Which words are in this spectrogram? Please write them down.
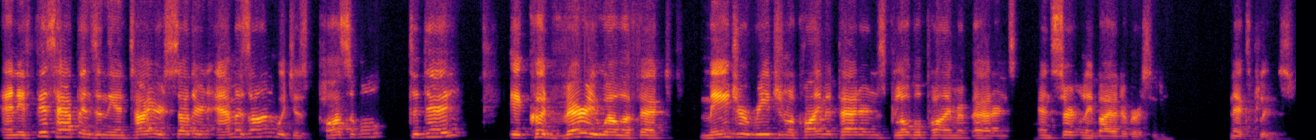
And if this happens in the entire southern Amazon, which is possible today, it could very well affect major regional climate patterns, global climate patterns, and certainly biodiversity. Next, please.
